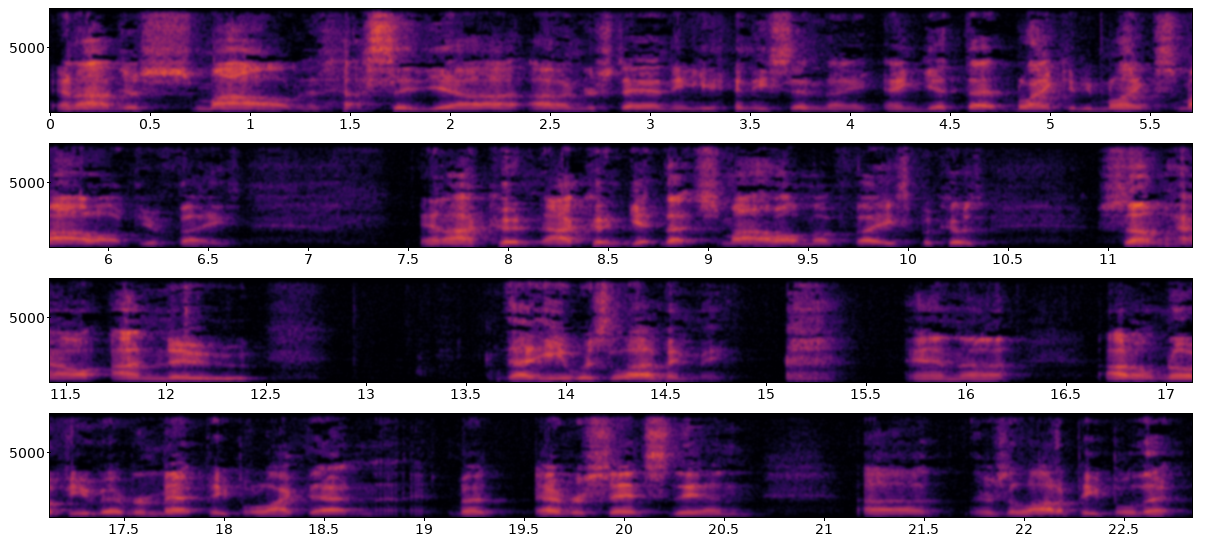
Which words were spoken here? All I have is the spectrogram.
And I just smiled and I said, "Yeah, I, understand." And he said, "And get that blankety blank smile off your face." And I couldn't, I couldn't get that smile off my face because somehow I knew that he was loving me. and uh, I don't know if you've ever met people like that, but ever since then, uh, there's a lot of people that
